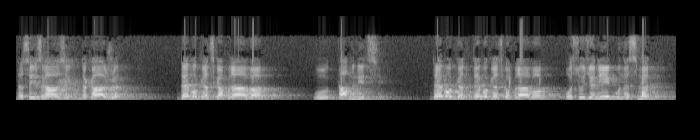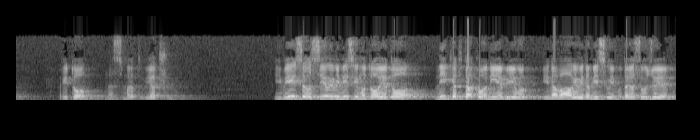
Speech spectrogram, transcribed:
da se izrazimo, da kažemo, demokratska prava u tamnici, demokrat, demokratsko pravo osuđeniku na smrt, pritom na smrt vječnu. I mi se osilili, mislimo to je to, nikad tako nije bilo i navalili da mislimo, da rasuđujemo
